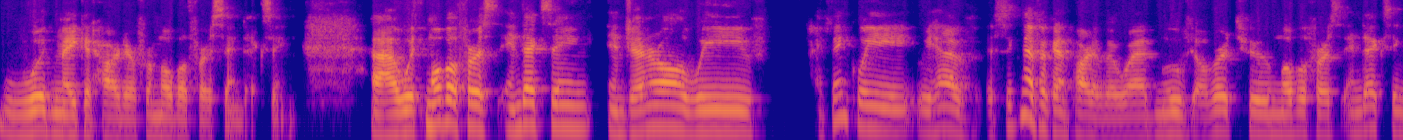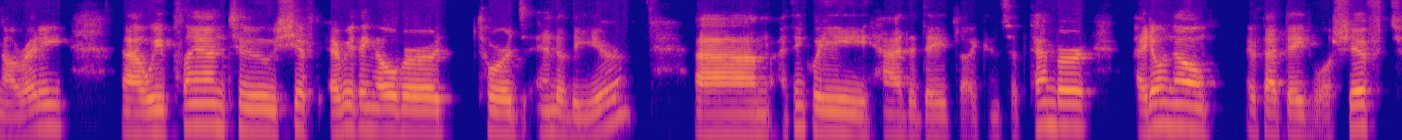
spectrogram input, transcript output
would make it harder for mobile-first indexing. Uh, with mobile-first indexing, in general, we've I think we, we have a significant part of the web moved over to mobile-first indexing already. Uh, we plan to shift everything over towards end of the year. Um, I think we had a date like in September. I don't know if that date will shift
